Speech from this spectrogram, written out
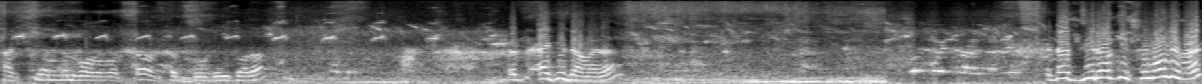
খাকি ক্যাম্বেল বড় বাচ্চা অর্থাৎ বোর্ডিং করা। এটা একই দামের হ্যাঁ? এটা জিরো কি সোনালি ভাই?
